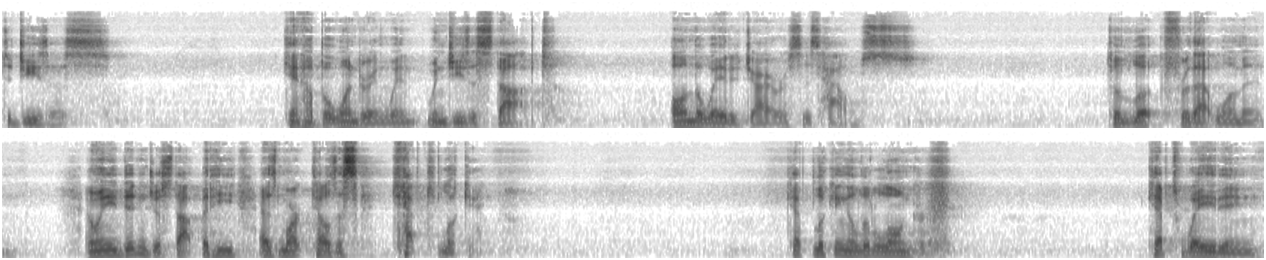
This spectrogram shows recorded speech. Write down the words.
to Jesus. Can't help but wondering when, when Jesus stopped on the way to Jairus' house to look for that woman. And when he didn't just stop, but he, as Mark tells us, kept looking, kept looking a little longer, kept waiting,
